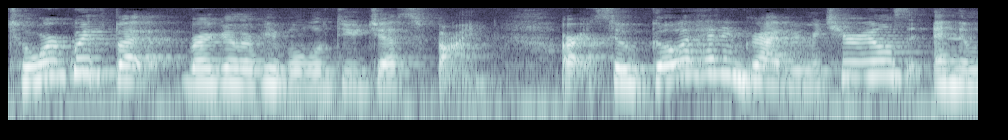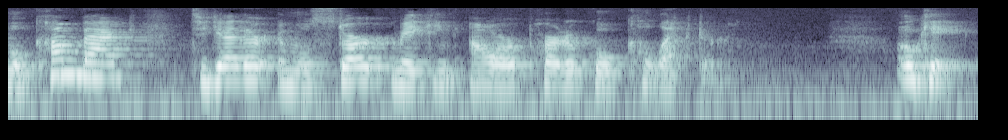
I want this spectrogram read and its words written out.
to work with, but regular people will do just fine. All right, so go ahead and grab your materials and then we'll come back together and we'll start making our particle collector. Okay,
